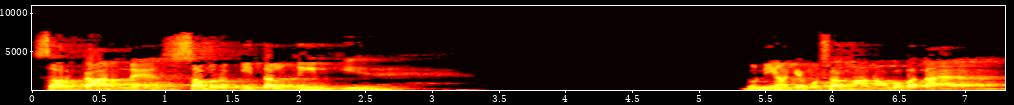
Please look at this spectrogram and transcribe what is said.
سرکار نے صبر کی تلقین کی ہے۔ دنیا کے مسلمانوں کو بتایا ہے۔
